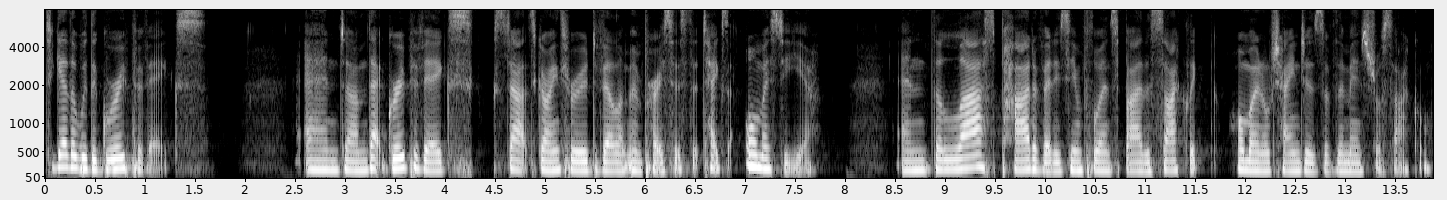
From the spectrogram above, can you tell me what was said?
together with a group of eggs. And um, that group of eggs starts going through a development process that takes almost a year. And the last part of it is influenced by the cyclic hormonal changes of the menstrual cycle.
